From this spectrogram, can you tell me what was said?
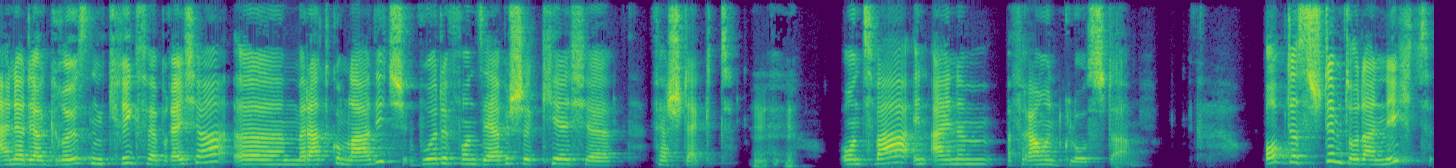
einer der größten Kriegsverbrecher, ähm, Ratko Mladic, wurde von serbischer Kirche versteckt. Und zwar in einem Frauenkloster. Ob das stimmt oder nicht,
